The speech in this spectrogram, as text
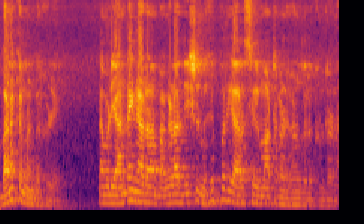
வணக்கம் நண்பர்களே. நம்முடைய அண்டை நாடான பங்களாதேஷில் மிகப்பெரிய அரசியல் மாற்றங்கள் நிகழ்ந்திருக்கின்றன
